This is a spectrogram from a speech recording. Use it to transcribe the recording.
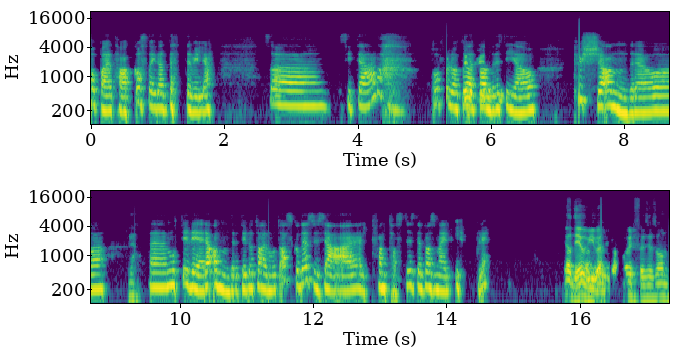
hoppa jeg taket og så tenkte jeg at dette vil jeg. Så sitter jeg her, da. Og får lov til å være på andre sida og pushe andre og eh, motivere andre til å ta imot ask. Og det syns jeg er helt fantastisk. Det passer meg helt ypperlig. Ja, det er jo vi veldig glad for, for å si det sånn.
